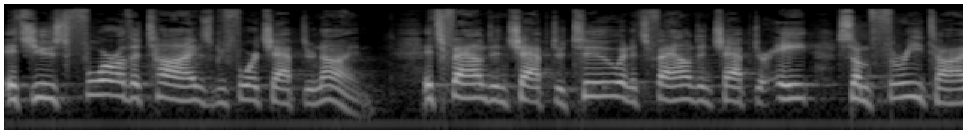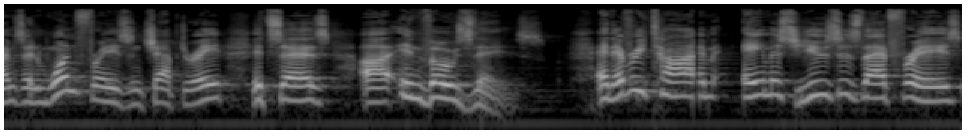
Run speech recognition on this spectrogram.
It's used four other times before chapter 9. It's found in chapter 2 and it's found in chapter 8 some three times. And one phrase in chapter 8, it says, uh, in those days. And every time Amos uses that phrase,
